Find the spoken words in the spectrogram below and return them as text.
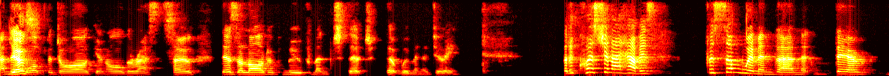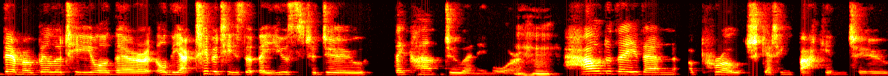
And then yes. walk the dog and all the rest. So there's a lot of movement that that women are doing. But a question I have is for some women then their their mobility or their or the activities that they used to do they can't do anymore. Mm-hmm. How do they then approach getting back into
